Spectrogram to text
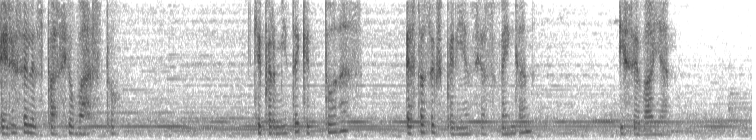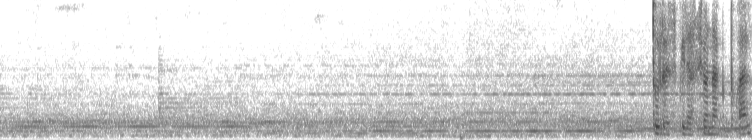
Eres el espacio vasto que permite que todas estas experiencias vengan y se vayan. Tu respiración actual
